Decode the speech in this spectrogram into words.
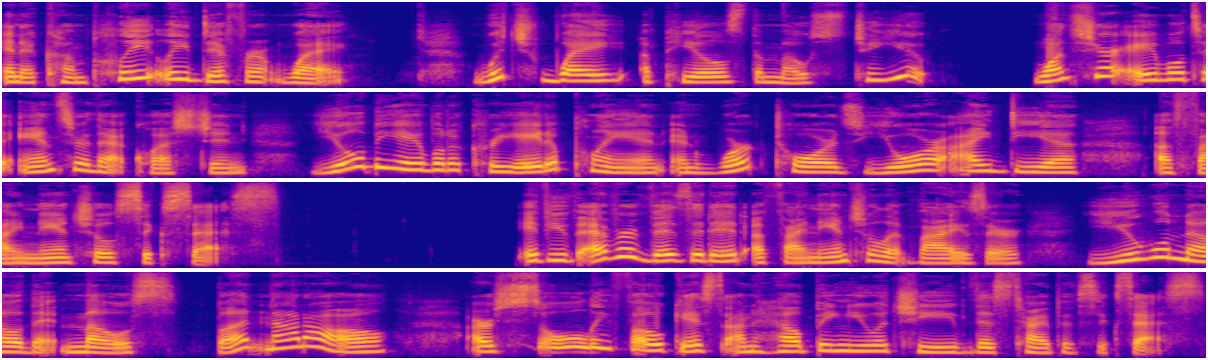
in a completely different way. Which way appeals the most to you? Once you're able to answer that question, you'll be able to create a plan and work towards your idea of financial success. If you've ever visited a financial advisor, you will know that most, but not all, are solely focused on helping you achieve this type of success.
